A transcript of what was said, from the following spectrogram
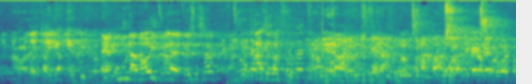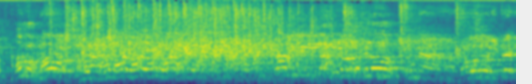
Mira. Batalla épico. Eh, una, dos y tres, la de tres se saca. Ya clase de acción. Una, dos y tres.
